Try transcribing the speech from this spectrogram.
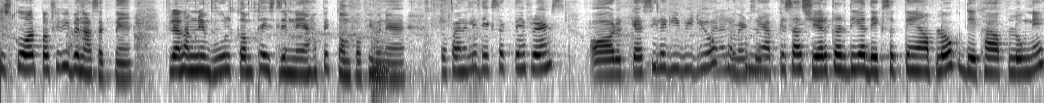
इसको और पफ़ी भी बना सकते हैं। फ़िलहाल हमने वूल कम था इसलिए हमने यहाँ पे कम पफ़ी बनाया है। तो फाइनली देख सकते हैं फ्रेंड्स और कैसी लगी वीडियो कमेंट में आपके साथ शेयर कर दिया देख सकते हैं आप लोग। देखा आप लोग ने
